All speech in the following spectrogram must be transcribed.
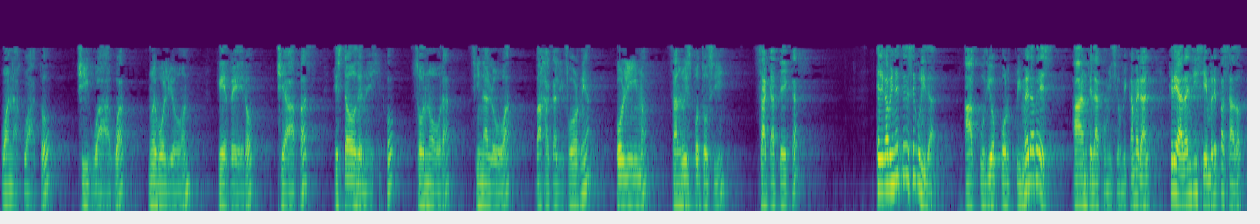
Guanajuato, Chihuahua, Nuevo León, Guerrero, Chiapas, Estado de México, Sonora, Sinaloa, Baja California, Colima, San Luis Potosí, Zacatecas. El Gabinete de Seguridad acudió por primera vez ante la Comisión Bicameral creada en diciembre pasado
